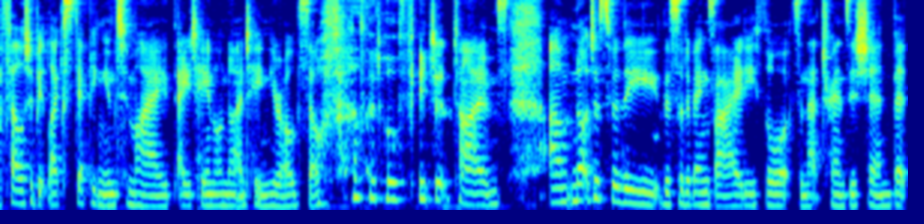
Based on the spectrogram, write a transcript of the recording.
felt a bit like stepping into my 18 or 19 year old self a little bit at times um, not just for the the sort of anxiety thoughts and that transition but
